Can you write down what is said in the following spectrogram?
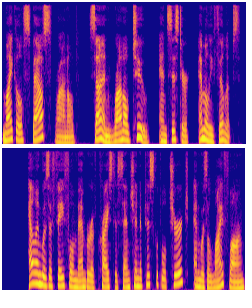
Michael, spouse, Ronald, son, Ronald II, and sister, Emily Phillips. Helen was a faithful member of Christ Ascension Episcopal Church and was a lifelong,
